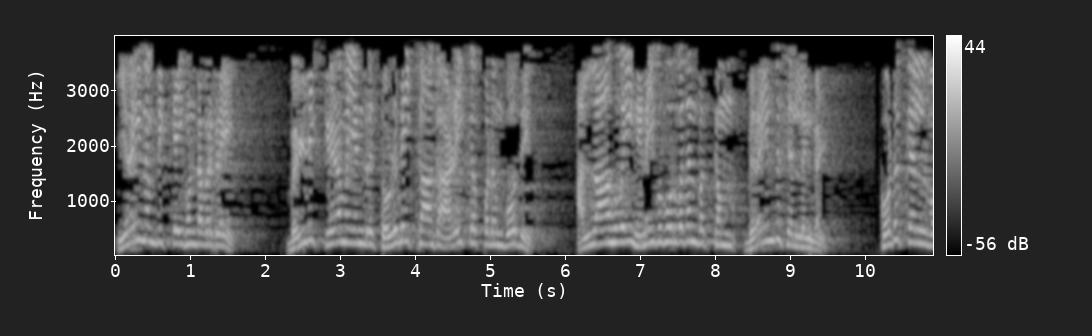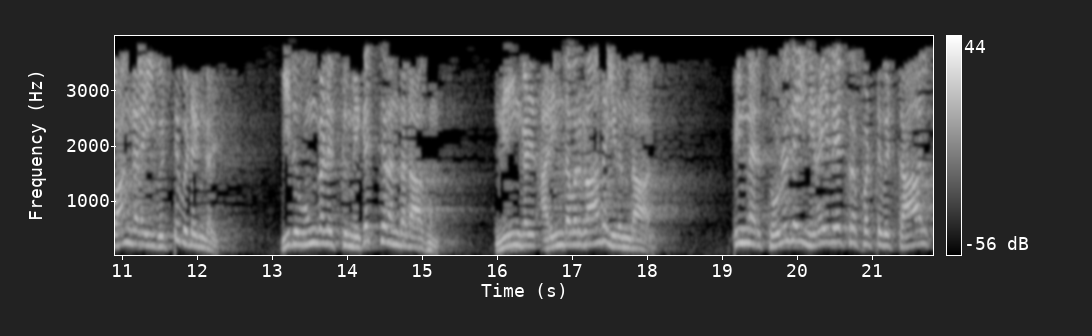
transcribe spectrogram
இறை நம்பிக்கை கொண்டவர்களே வெள்ளிக்கிழமை என்று தொழுகைக்காக அழைக்கப்படும் போது அல்லாஹுவை நினைவு கூர்வதன் பக்கம் விரைந்து செல்லுங்கள். கொடுக்கல் வாங்கலை விட்டுவிடுங்கள். இது உங்களுக்கு மிகச்சிறந்ததாகும். நீங்கள் அறிந்தவர்களாக இருந்தால். பின்னர் தொழுகை நிறைவேற்றப்பட்டு விட்டால்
